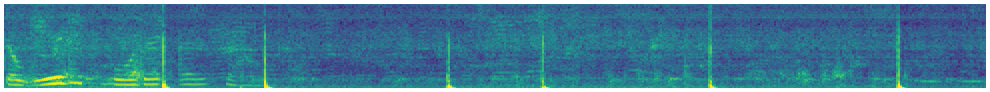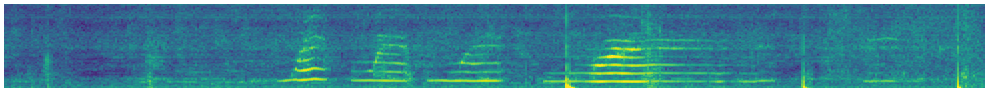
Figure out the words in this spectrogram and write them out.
The weirdest border I found.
